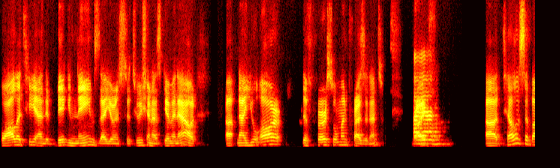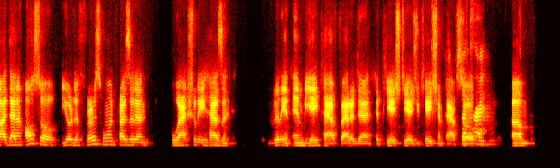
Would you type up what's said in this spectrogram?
quality and the big names that your institution has given out. Uh, now, you are the first woman president. Right? I am. Uh, tell us about that. And also, you're the first woman president who actually has an really an MBA path rather than a PhD education path. So, That's right. Um,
